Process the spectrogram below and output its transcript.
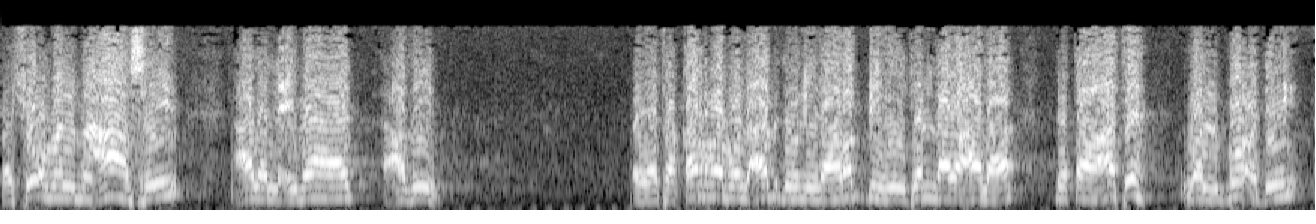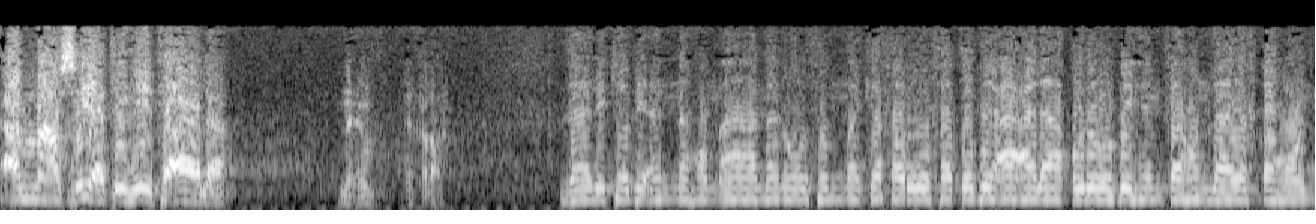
فشؤم المعاصي على العباد عظيم. فيتقرب العبد إلى ربه جل وعلا بطاعته والبعد عن معصيته تعالى. نعم اقرأ. ذلك بأنهم آمنوا ثم كفروا فطبع على قلوبهم فهم لا يفقهون.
